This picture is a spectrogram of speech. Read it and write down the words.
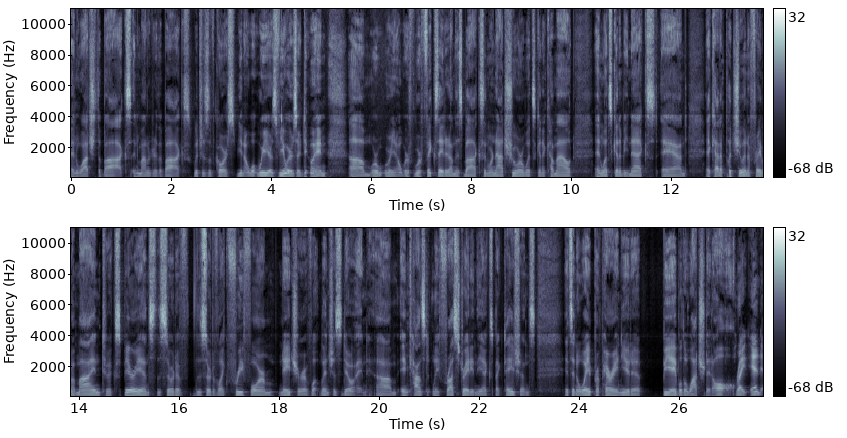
and watch the box and monitor the box, which is, of course, you know what we as viewers are doing. Um, we're, we're, you know we're we're fixated on this box and we're not sure what's going to come out and what's going to be next, and it kind of puts you in a frame of mind to experience the sort of the sort of like free form nature of what Lynch is doing, um, and constantly frustrating the expectations. It's in a way preparing you to be able to watch it at all. Right, and.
